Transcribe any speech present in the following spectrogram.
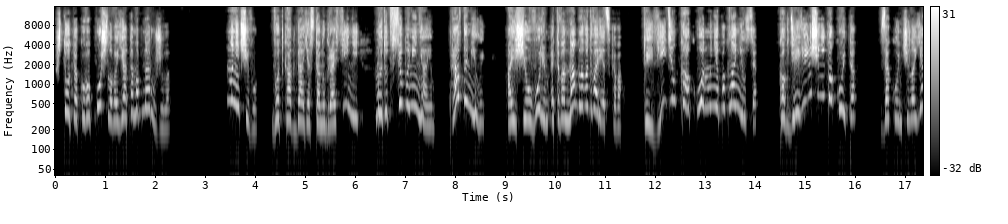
что такого пошлого я там обнаружила. Ну ничего, вот когда я стану графиней, мы тут все поменяем. Правда, милый? А еще уволим этого наглого дворецкого. Ты видел, как он мне поклонился? Как деревенщине какой-то. Закончила я,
